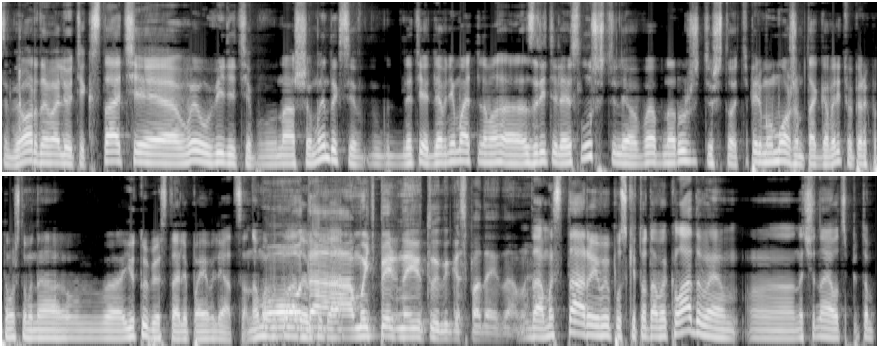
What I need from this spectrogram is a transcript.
Твердой валюте. Кстати, вы увидите в нашем индексе, для, те, для внимательного зрителя и слушателя, вы обнаружите, что теперь мы можем так говорить, во-первых, потому что мы на Ютубе стали появляться. Но мы О, да, туда... мы теперь на Ютубе, господа и дамы. Да, мы старые выпуски туда выкладываем, э, начиная вот с... Там,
